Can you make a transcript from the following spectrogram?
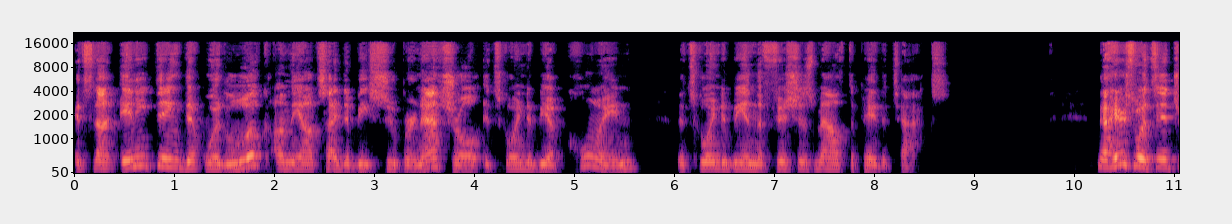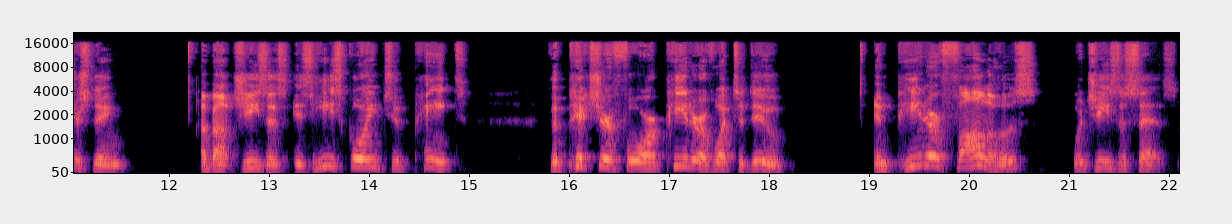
It's not anything that would look on the outside to be supernatural. It's going to be a coin that's going to be in the fish's mouth to pay the tax. Now, here's what's interesting about Jesus is he's going to paint the picture for Peter of what to do. And Peter follows what Jesus says.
